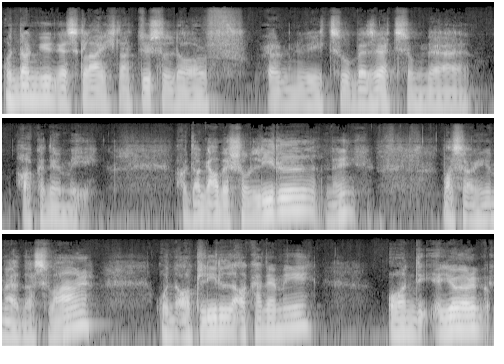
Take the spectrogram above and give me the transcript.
und dann ging es gleich nach Düsseldorf irgendwie zur Besetzung der Akademie. Und dann gab es schon Lidl, nicht? was auch immer das war und auch Lidl Akademie. Und Jörg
